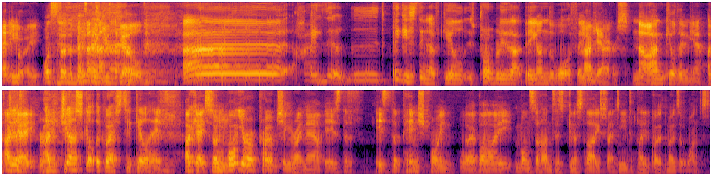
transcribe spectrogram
Anyway, what's the, biggest thing you've killed? Uh, the, the biggest thing I've killed is probably that big underwater thing. Hackers. No, I haven't killed him yet. I've Okay, just, right. I've just got the quest to kill him. Okay, so what you're approaching right now is the is the pinch point whereby Monster Hunter is going to start expecting you to play both modes at once.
